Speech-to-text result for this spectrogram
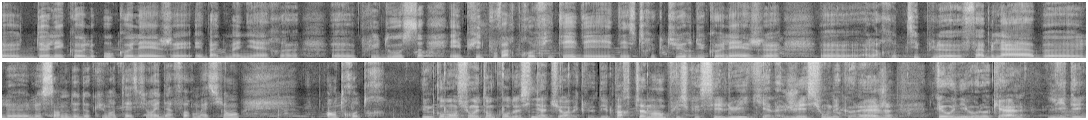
euh, de l'école au collège et, bah, de manière plus douce et puis de pouvoir profiter des, structures du collège, alors type le Fab Lab, le centre de documentation et d'information, entre autres. Une convention est en cours de signature avec le département, puisque c'est lui qui a la gestion des collèges, et au niveau local, l'idée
